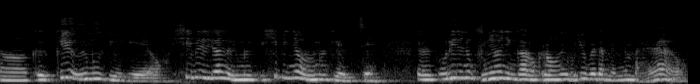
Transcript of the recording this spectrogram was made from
어, 그, 그게 의무교육이에요. 11년 의무 12년 의무교육제. 우리는 9년인가 뭐 그런 게 우리보다 몇 년 많아요.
